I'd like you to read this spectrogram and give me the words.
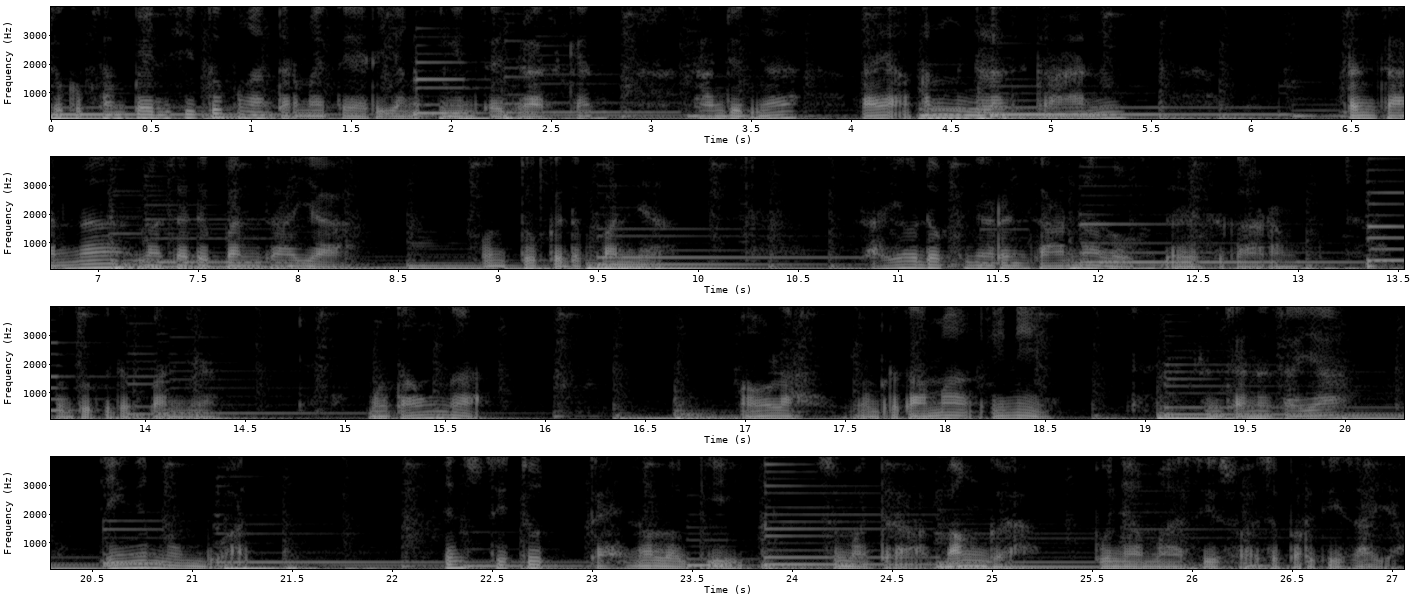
Cukup sampai di situ pengantar materi yang ingin saya jelaskan. Selanjutnya, saya akan menjelaskan rencana masa depan saya untuk ke depannya. Saya udah punya rencana loh dari sekarang untuk ke depannya. Mau tahu nggak? Maulah. Yang pertama ini rencana saya ingin membuat Institut Teknologi Sumatera bangga punya mahasiswa seperti saya.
